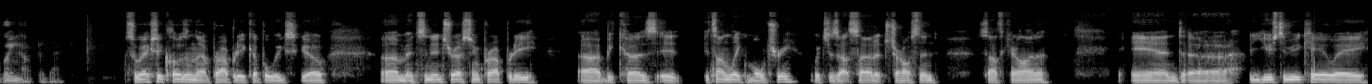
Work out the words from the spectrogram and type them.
going after that? So, we actually closed on that property a couple weeks ago. Um, it's an interesting property uh, because it it's on Lake Moultrie, which is outside of Charleston, South Carolina. And uh, it used to be a KOA,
